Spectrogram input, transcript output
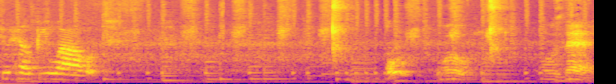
To help you out. Oh, Whoa. What was that?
